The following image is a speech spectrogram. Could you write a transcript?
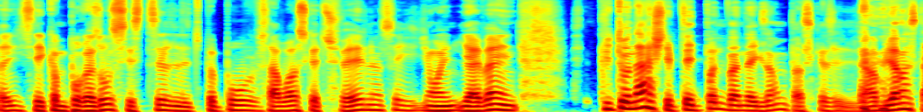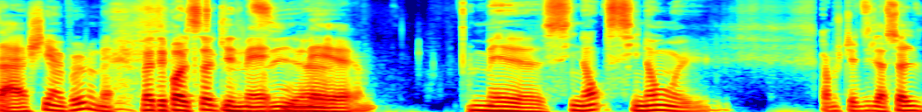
euh, c'est comme pour eux autres, c'est style, tu peux pas savoir ce que tu fais. Là. Ils ont- il y avait un. Plutonnage, c'est peut-être pas le bon exemple parce que l'ambiance t'a chier un peu, là, mais, Mais t'es pas le seul qui mais, le dit. hein. mais, euh, mais, euh, sinon, sinon euh, comme je te dis, la seule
